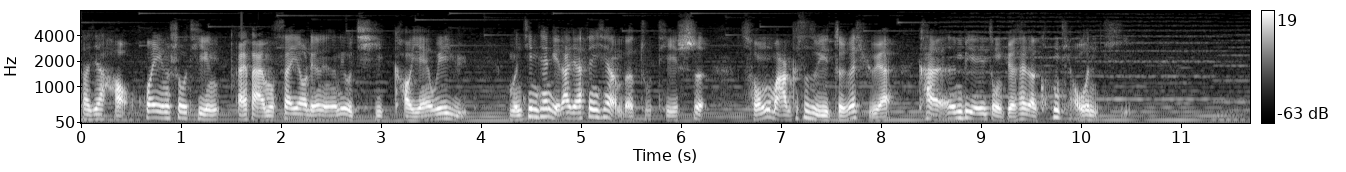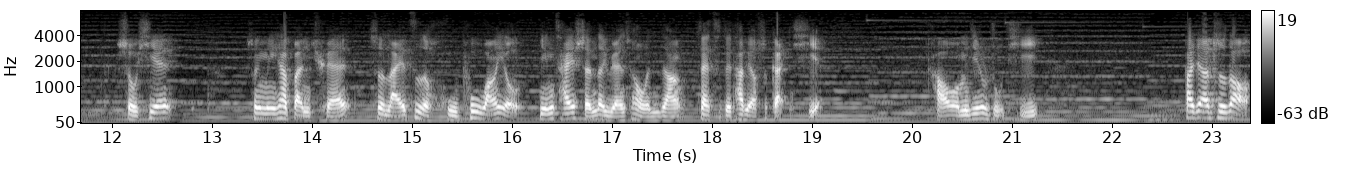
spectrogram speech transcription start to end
大家好，欢迎收听 FM 三幺零零六七考研微语。我们今天给大家分享的主题是从马克思主义哲学看 NBA 总决赛的空调问题。首先，声明一下，版权是来自虎扑网友宁财神的原创文章，在此对他表示感谢。好，我们进入主题。大家知道，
